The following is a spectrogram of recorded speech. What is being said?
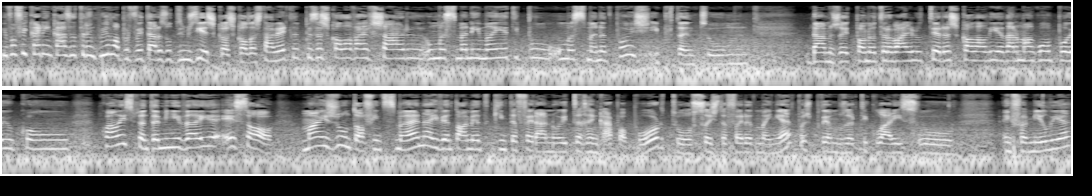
e vou ficar em casa tranquila, aproveitar os últimos dias que a escola está aberta, depois a escola vai fechar uma semana e meia, tipo uma semana depois, e portanto. Um, dá-me jeito para o meu trabalho ter a escola ali a dar-me algum apoio com, com a Alice. Portanto, a minha ideia é só, mais junto ao fim de semana, eventualmente quinta-feira à noite arrancar para o Porto ou sexta-feira de manhã, depois podemos articular isso em família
